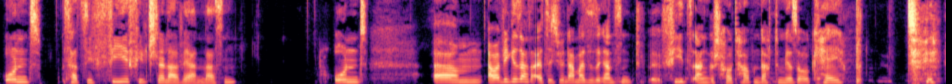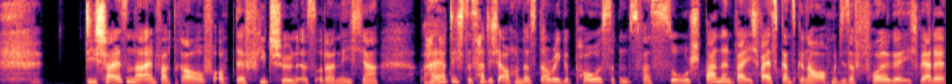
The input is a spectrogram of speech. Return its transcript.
Und es hat sie viel, viel schneller werden lassen. Und ähm, aber wie gesagt, als ich mir damals diese ganzen Feeds angeschaut habe und dachte mir so, okay, die, scheißen da einfach drauf, ob der Feed schön ist oder nicht, ja. Hatte ich, das hatte ich auch in der Story gepostet und es war so spannend, weil ich weiß ganz genau, auch mit dieser Folge, ich werde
